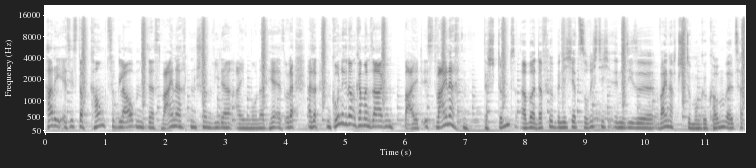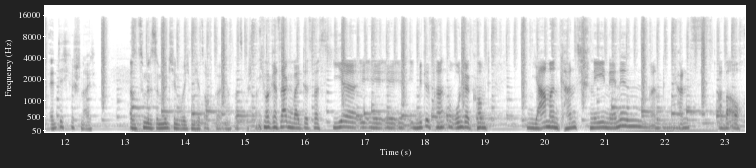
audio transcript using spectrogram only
Harry, es ist doch kaum zu glauben, dass Weihnachten schon wieder ein Monat her ist, oder? Also im Grunde genommen kann man sagen, bald ist Weihnachten. Das stimmt, aber dafür bin ich jetzt so richtig in diese Weihnachtsstimmung gekommen, weil es hat endlich geschneit. Also zumindest in München, wo ich mich jetzt aufgehalten habe, hat es geschneit. Ich wollte gerade sagen, weil das, was hier äh, äh, in Mittelfranken runterkommt, ja, man kann es Schnee nennen, man kann es aber auch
